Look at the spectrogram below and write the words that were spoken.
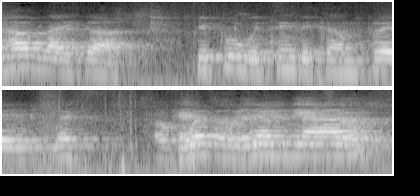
Have like uh, people we think they can play, let's Okay, work so with them you now, to,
